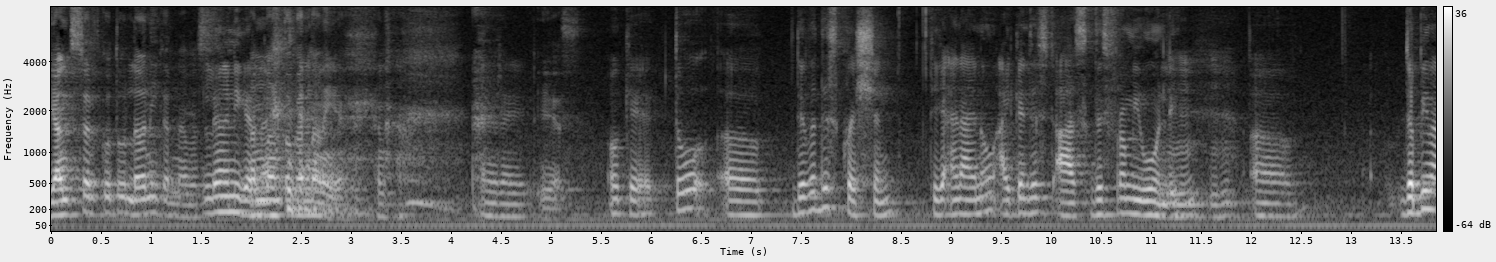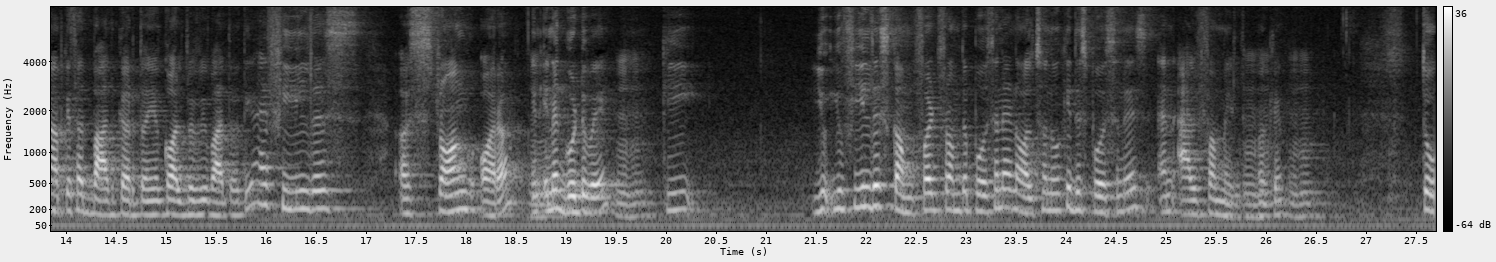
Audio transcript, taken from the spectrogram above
youngster को तो लर्न ही करना है बस। Learn ही करना है। तो करना नहीं है। राइट यस ओके तो देर वर दिस क्वेश्चन ठीक है and I know I can just ask this from you only जब भी मैं आपके साथ बात करता हूँ या कॉल पे भी बात होती है आई फील दिस स्ट्रॉन्ग और इन अ गुड वे कि you you feel this comfort from the person and also know कि this person is an alpha male okay तो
